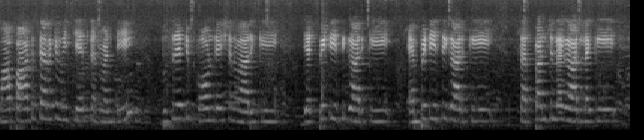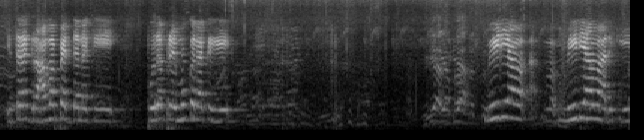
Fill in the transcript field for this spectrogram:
మా పాఠశాలకు విచ్చేసినటువంటి బుసిరెడ్డి ఫౌండేషన్ వారికి జెడ్పీటీసీ గారికి ఎంపీటీసీ గారికి సర్పంచుల గారులకి ఇతర గ్రామ పెద్దలకి పుర ప్రముఖులకి మీడియా మీడియా వారికి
